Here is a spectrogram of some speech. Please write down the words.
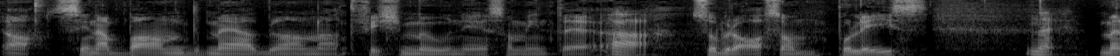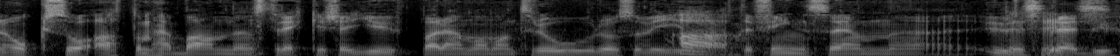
Ja sina band med bland annat Fish Mooney som inte är Ja. så bra som polis. Nej. Men också att de här banden sträcker sig djupare än vad man tror och så vidare. Ja. Att det finns en Precis. utbredd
